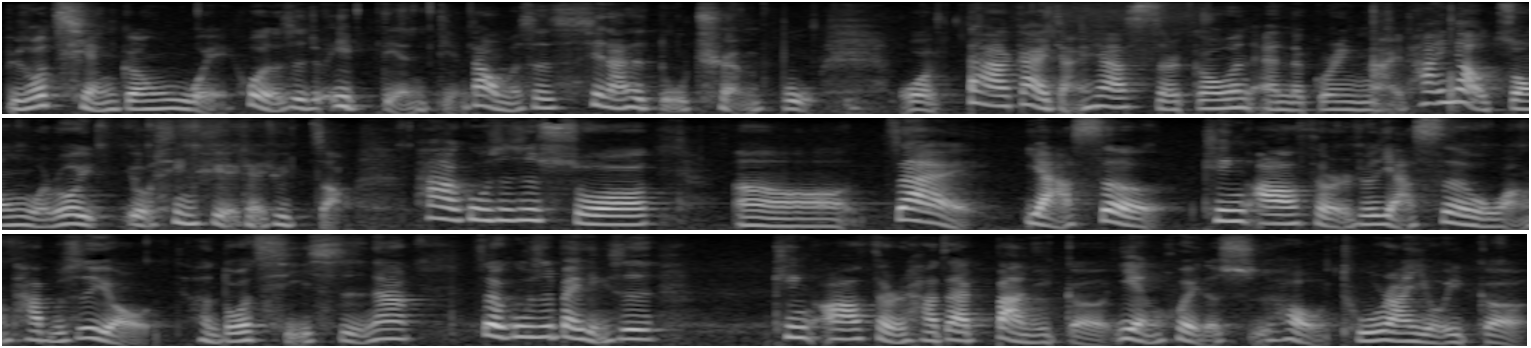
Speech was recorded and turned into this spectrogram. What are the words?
比如说前跟尾，或者是就一点点，但我们是现在是读全部。我大概讲一下《Sir Gawain and the Green Knight》，它应该有中文，如果有兴趣也可以去找。它的故事是说，呃，在亚瑟 King Arthur 就是亚瑟王，他不是有很多骑士？那这个故事背景是 King Arthur 他在办一个宴会的时候，突然有一个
